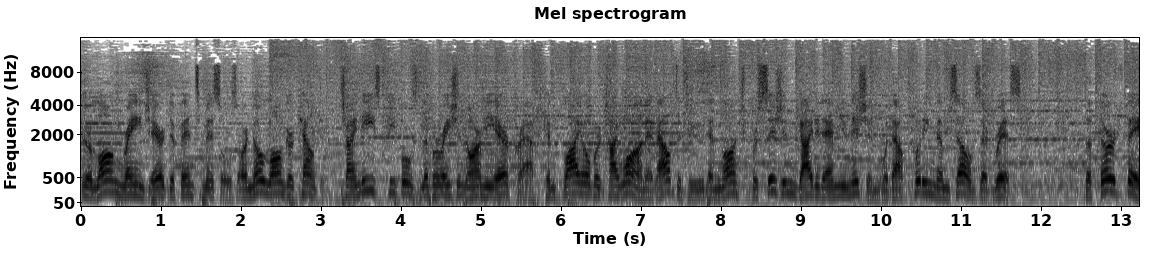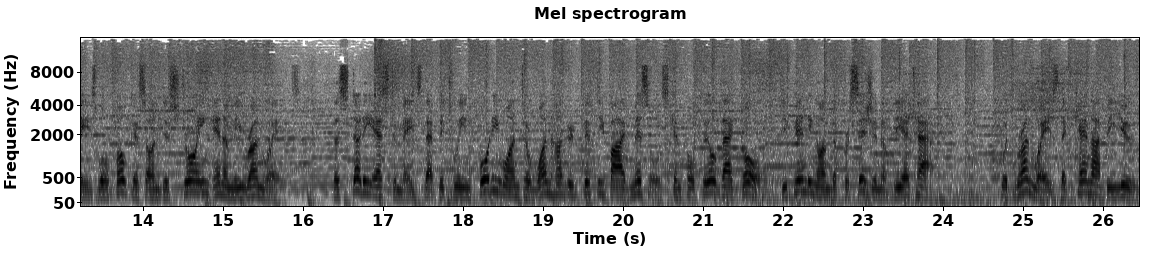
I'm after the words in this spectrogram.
Their long-range air defense missiles are no longer counted. Chinese People's Liberation Army aircraft can fly over Taiwan at altitude and launch precision-guided ammunition without putting themselves at risk. The third phase will focus on destroying enemy runways. The study estimates that between 41 to 155 missiles can fulfill that goal, depending on the precision of the attack. With runways that cannot be used,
